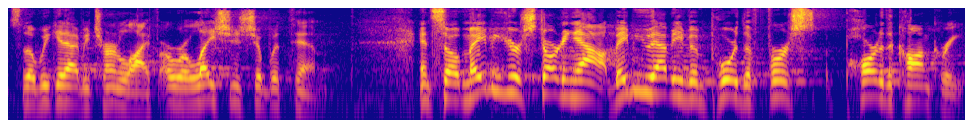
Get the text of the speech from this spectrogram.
so that we could have eternal life, a relationship with Him. And so maybe you're starting out. Maybe you haven't even poured the first part of the concrete.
